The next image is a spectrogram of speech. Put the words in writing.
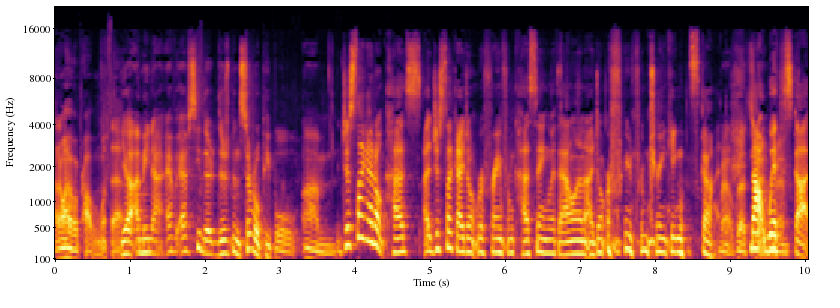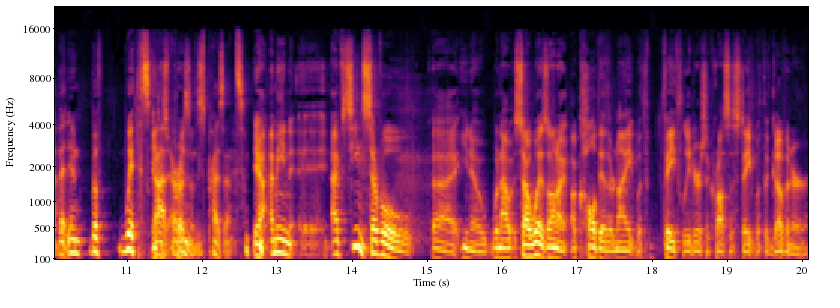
I don't have a problem with that. Yeah, I mean, I- I've, I've seen there. There's been several people. Um, Just like I don't cuss, I just like I don't refrain from cussing with Alan. I don't refrain from drinking with Scott. Well, that's Not right, with yeah. Scott, but in bef- with Scott or in presence. his presence. Yeah, I mean, I've seen several. Uh, you know, when I so I was on a, a call the other night with faith leaders across the state with the governor,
